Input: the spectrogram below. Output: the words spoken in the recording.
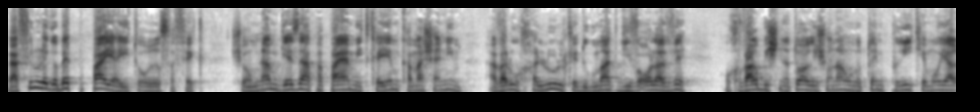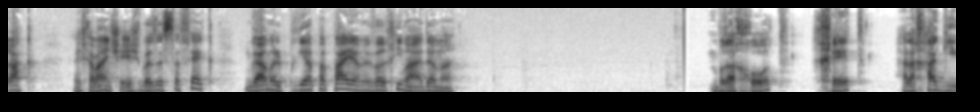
ואפילו לגבי פפאיה התעורר ספק, שאומנם גזע הפפאיה מתקיים כמה שנים, אבל הוא חלול כדוגמת גבעול עבה, וכבר בשנתו הראשונה הוא נותן פרי כמו ירק, וכיוון שיש בזה ספק, גם על פרי הפפאיה מברכים האדמה. ברכות, ח', הלכה ג'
